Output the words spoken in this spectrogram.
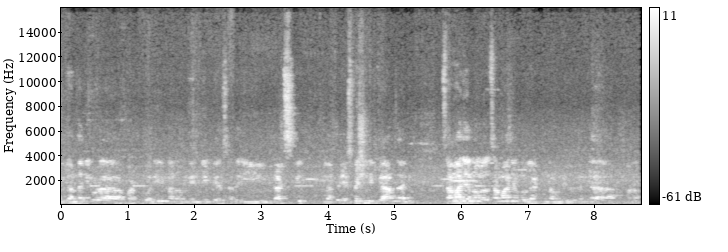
వీళ్ళందరినీ కూడా పట్టుకొని మనం ఎన్టీపీఎస్ అదే ఈ డ్రగ్స్ లేకపోతే ఎస్పెషల్లీ గ్రామదాన్ని సమాజంలో సమాజంలో లేకుండా ఉండే విధంగా మనం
